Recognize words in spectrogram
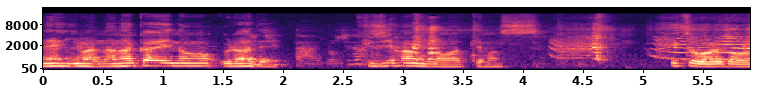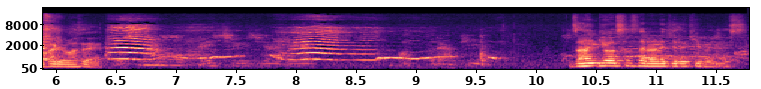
ね今7回の裏で9時半回ってます。いつ終わるか分かりません残業させられてる気分です。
